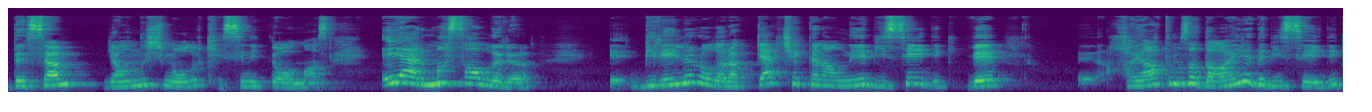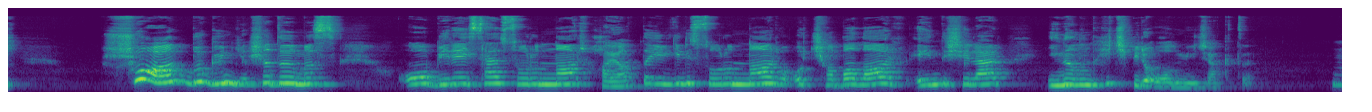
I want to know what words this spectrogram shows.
desem yanlış mı olur? Kesinlikle olmaz. Eğer masalları e, bireyler olarak gerçekten anlayabilseydik ve e, hayatımıza dahil edebilseydik şu an bugün yaşadığımız o bireysel sorunlar, hayatla ilgili sorunlar, o çabalar, endişeler inanın hiçbiri olmayacaktı. Hmm.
